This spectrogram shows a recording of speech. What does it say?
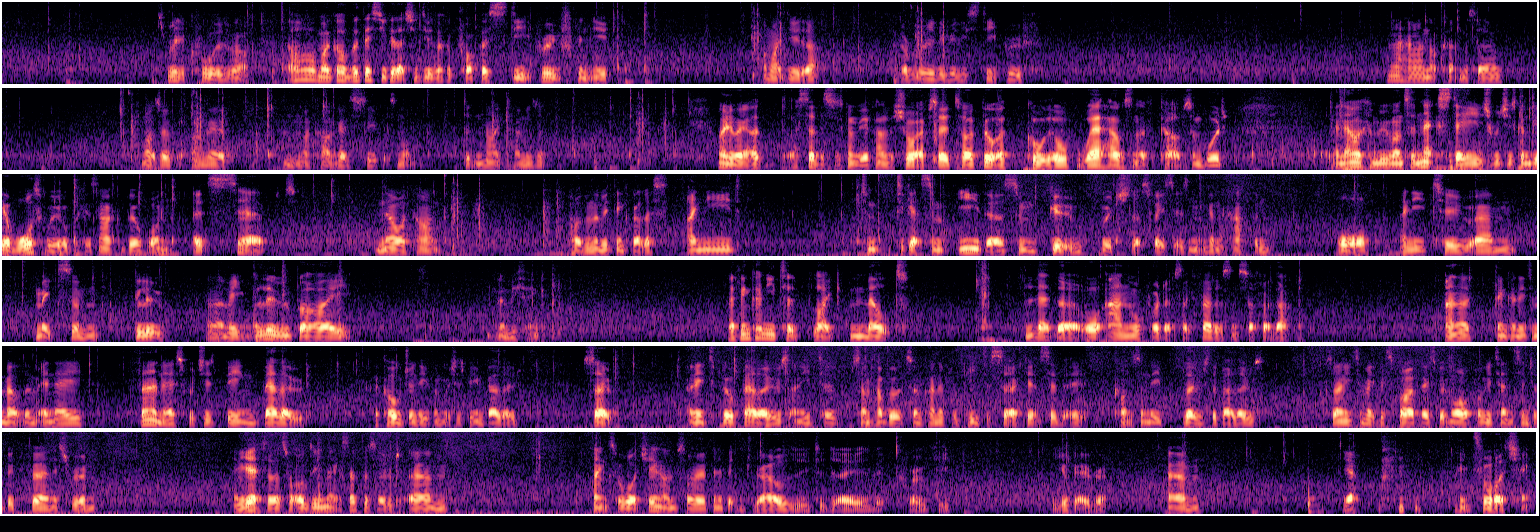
It's really cool as well. Oh my god, with this you could actually do like a proper steep roof, couldn't you? I might do that. Like a really, really steep roof. Aha, not cutting myself. Might as well, I'm gonna, hmm, I can't go to sleep, it's not night time, is it? Well, anyway, I, I said this is going to be a kind of a short episode, so I've built a cool little warehouse and I've cut up some wood. And now I can move on to the next stage, which is going to be a water wheel, because now I can build one. Except, no I can't. Hold on, let me think about this. I need to, to get some, either some goo, which let's face it isn't going to happen, or I need to um, make some glue. And I make glue by, let me think. I think I need to like melt leather or animal products like feathers and stuff like that. And I think I need to melt them in a furnace which is being bellowed. A cauldron even which is being bellowed. So, I need to build bellows, I need to somehow build some kind of repeater circuit so that it constantly blows the bellows. So I need to make this fireplace a bit more, I'll probably turn this into a big furnace room. And yeah, so that's what I'll do next episode. Um, thanks for watching, I'm sorry I've been a bit drowsy today, a bit croaky. But you'll get over it. Um, yeah, thanks for watching.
